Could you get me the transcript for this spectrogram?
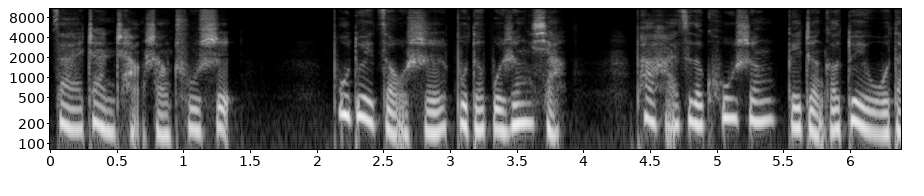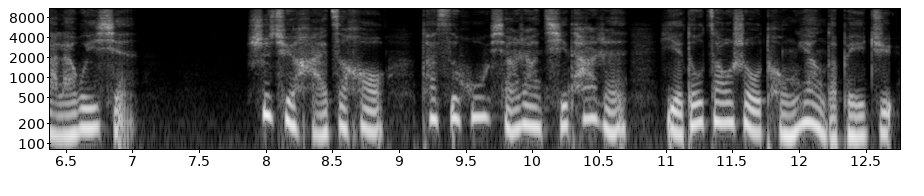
在战场上出事，部队走时不得不扔下。怕孩子的哭声给整个队伍带来危险，失去孩子后，他似乎想让其他人也都遭受同样的悲剧。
